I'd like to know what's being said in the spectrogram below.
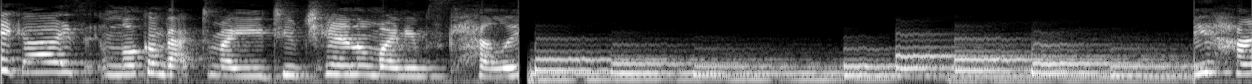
Hey guys, and welcome back to my YouTube channel. My name is Kelly.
